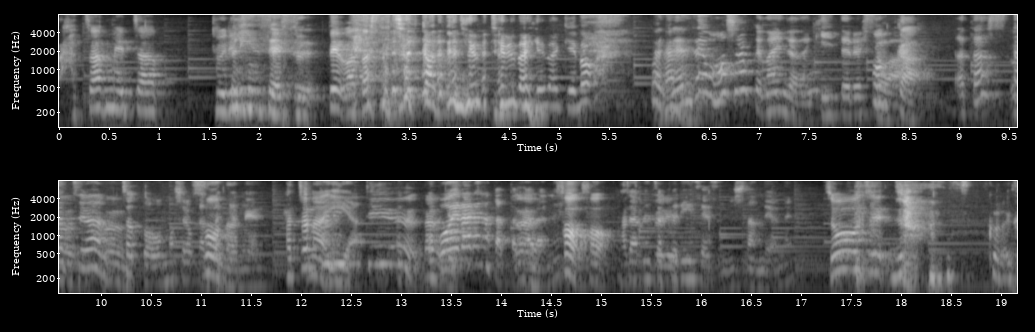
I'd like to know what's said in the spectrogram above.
はちゃめちゃプリンセス。って私たちは勝手に言ってるだけだけど。これ全然面白くないんじゃない？聞いてる人は。そっか私たちはちょっと面白かったけど、そうだね。はちゃプリっていう、なんだっけ覚えられなかったからね、うん。そうそう。はちゃめちゃプリンセスにしたんだよね。ジョージジョージこれジ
